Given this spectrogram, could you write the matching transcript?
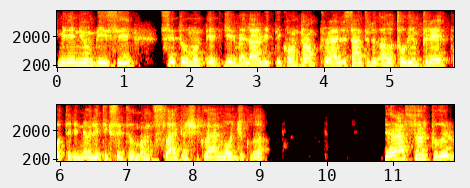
millennium BC settlement at Girmeler with the contemporary Central Anatolian pre-pottery Neolithic settlements like Aşıklı and Boncuklu. There are circular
